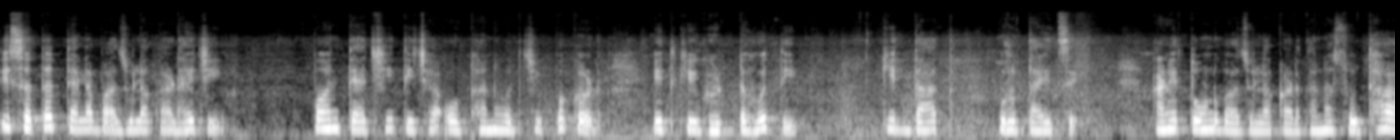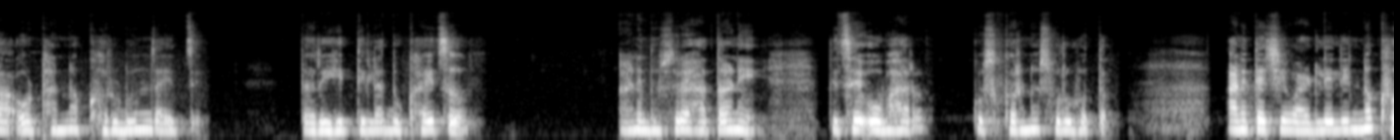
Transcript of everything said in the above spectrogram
ती सतत त्याला बाजूला काढायची. पण त्याची तिच्या ओठांवरची पकड इतकी घट्ट होती की दात रुतायचे आणि तोंड बाजूला काढताना सुद्धा ओठांना खरडून जायचे. तरीही तिला दुखायचं. आणि दुसऱ्या हाताने तिचे उभार कुस्करणं सुरू होतं. आणि त्याची वाढलेली नख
